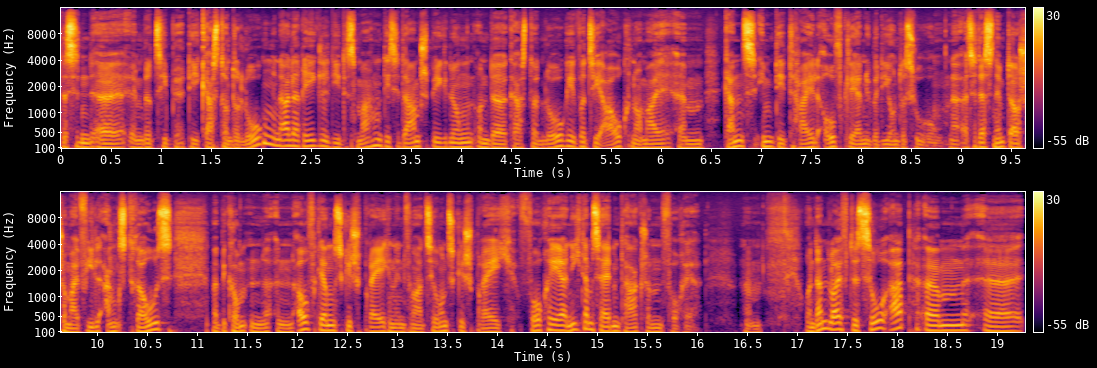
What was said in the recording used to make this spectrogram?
Das sind äh, im Prinzip die Gastroenterologen in aller Regel, die das machen, diese Darmspiegelungen. Und der Gastroenterologe wird Sie auch nochmal ähm, ganz im Detail aufklären über die Untersuchung. Ne? Also das nimmt auch schon mal viel Angst raus. Man bekommt ein, ein Aufklärungsgespräch, ein Informationsgespräch vorher, nicht am selben Tag, schon vorher. Ähm, und dann läuft es so ab, ähm, äh,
